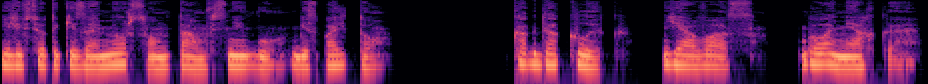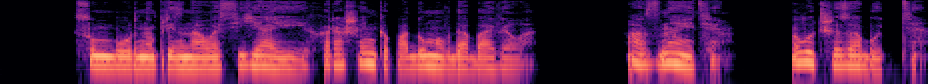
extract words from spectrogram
Или все таки замерз он там, в снегу, без пальто. Когда клык, я вас, была мягкая. Сумбурно призналась я и, хорошенько подумав, добавила. А знаете, лучше забудьте.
